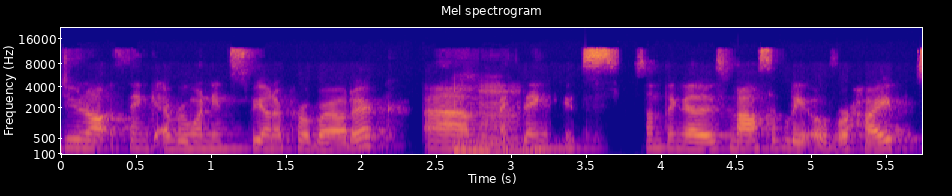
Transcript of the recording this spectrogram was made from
do not think everyone needs to be on a probiotic. Um, mm-hmm. I think it's something that is massively overhyped.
